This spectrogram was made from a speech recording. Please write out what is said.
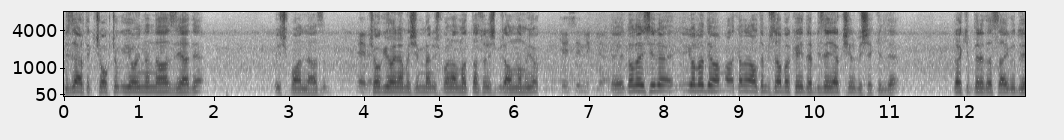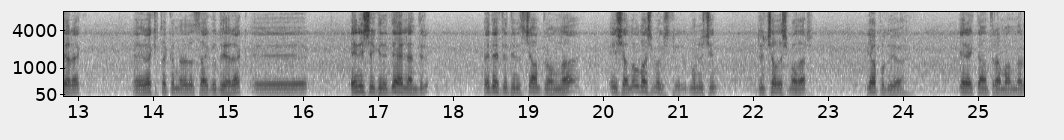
Bize artık çok çok iyi oyundan daha ziyade 3 puan lazım. Evet. Çok iyi oynamışım ben 3 puan almaktan sonra hiçbir anlamı yok. kesinlikle. E, Dolayısıyla yola devam. Kalan altı müsabakayı da bize yakışır bir şekilde. Rakiplere de saygı duyarak, e, rakip takımlara da saygı duyarak e, en iyi şekilde değerlendirip hedeflediğimiz şampiyonluğa inşallah ulaşmak istiyoruz. Bunun için bütün çalışmalar yapılıyor. Gerekli antrenmanlar,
